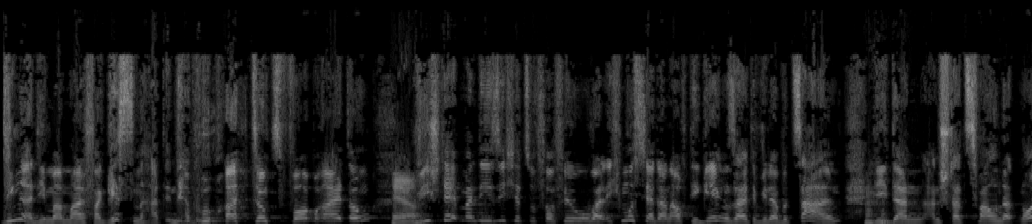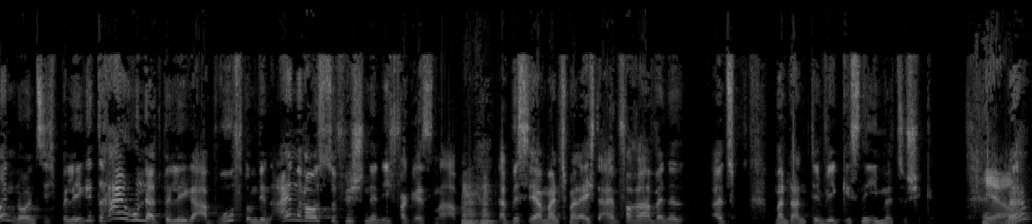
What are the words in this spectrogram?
Dinger, die man mal vergessen hat in der Buchhaltungsvorbereitung, ja. wie stellt man die sicher zur Verfügung? Weil ich muss ja dann auch die Gegenseite wieder bezahlen, mhm. die dann anstatt 299 Belege 300 Belege abruft, um den einen rauszufischen, den ich vergessen habe. Mhm. Da bist du ja manchmal echt einfacher, wenn du als Mandant den Weg ist, eine E-Mail zu schicken. Ja. Ne?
